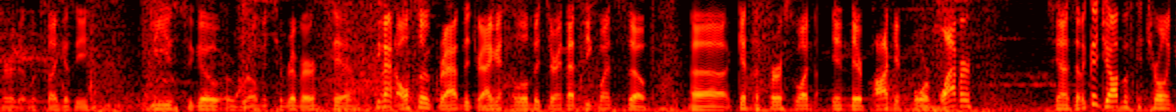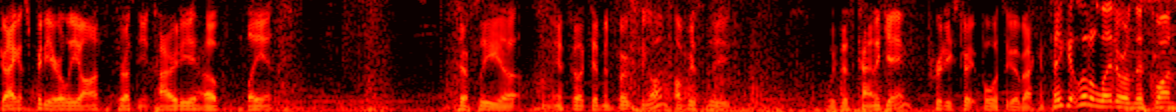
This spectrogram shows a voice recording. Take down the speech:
turret, it looks like, as he leaves to go roam into River. The, uh, C9 also grabbed the dragon a little bit during that sequence, so uh, get the first one in their pocket for Blabber. C9's done a good job of controlling dragons pretty early on throughout the entirety of play-ins. definitely uh, something I feel like they've been focusing on. Obviously, with this kind of game, pretty straightforward to go back and take it. A little later on this one,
